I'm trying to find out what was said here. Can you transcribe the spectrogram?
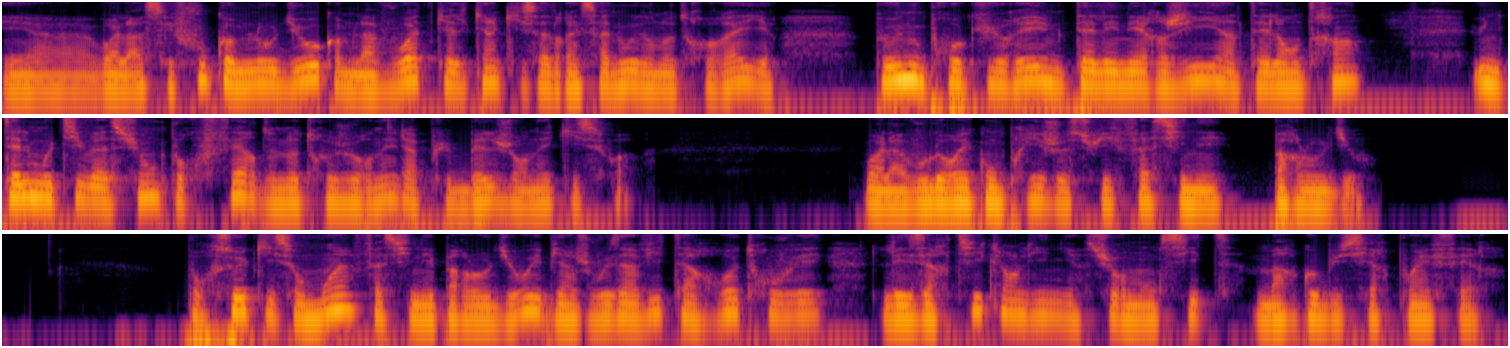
Et euh, voilà, c'est fou comme l'audio, comme la voix de quelqu'un qui s'adresse à nous dans notre oreille, peut nous procurer une telle énergie, un tel entrain, une telle motivation pour faire de notre journée la plus belle journée qui soit. Voilà, vous l'aurez compris, je suis fasciné par l'audio. Pour ceux qui sont moins fascinés par l'audio, eh bien je vous invite à retrouver les articles en ligne sur mon site margobussière.fr.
